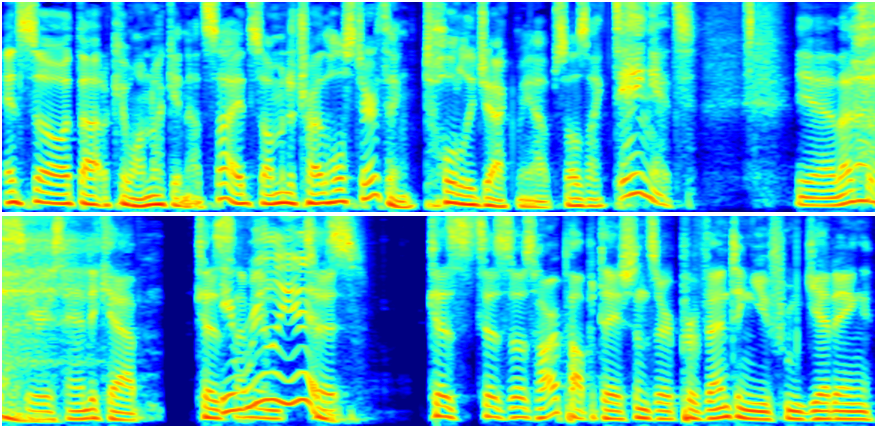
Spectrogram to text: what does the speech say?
And so I thought, okay, well, I'm not getting outside, so I'm going to try the whole stair thing. Totally jacked me up. So I was like, dang it, Yeah, that's a serious handicap. Because it really is. Because cause those heart palpitations are preventing you from getting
